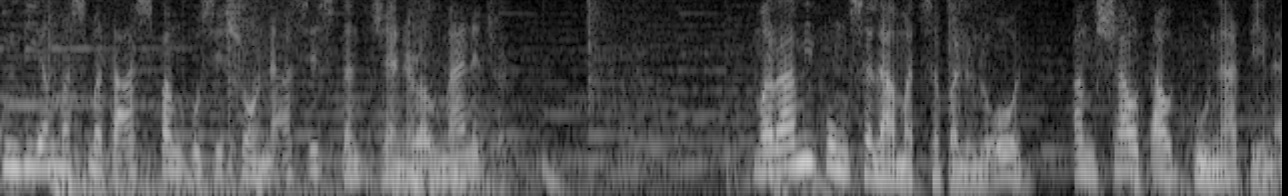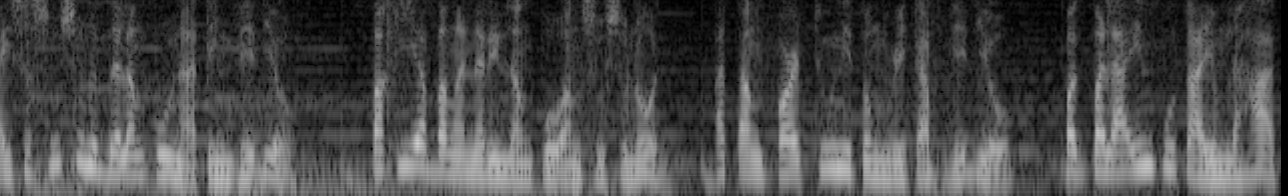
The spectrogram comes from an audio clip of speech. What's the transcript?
kundi ang mas mataas pang posisyon na Assistant General Manager. Marami pong salamat sa panunood, ang shoutout po natin ay sa susunod na lang po nating video. Pakiabangan na rin lang po ang susunod, at ang part 2 nitong recap video, Pagpalain po tayong lahat,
